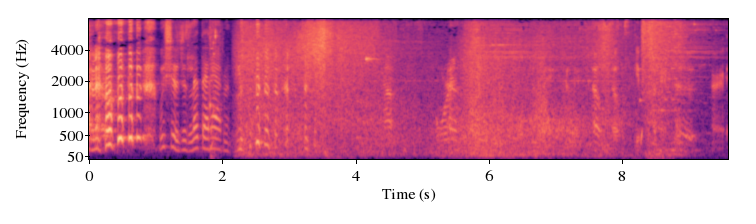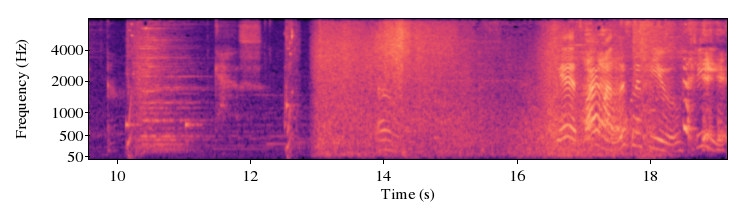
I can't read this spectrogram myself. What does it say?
I know. we should have just let that happen. Oh. oh, oh, skip. Okay. All right. Gosh. Oh. Yes. Why am I listening to you? Jeez.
